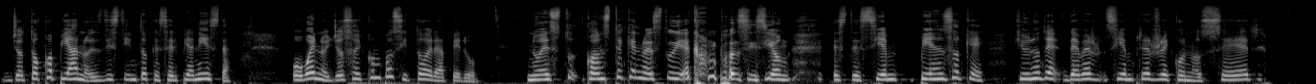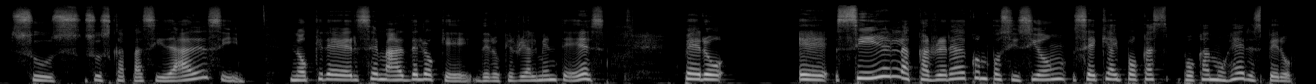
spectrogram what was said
yo, toco piano, es distinto que ser pianista. O bueno, yo soy compositora, pero no conste que no estudié composición. Este, pienso que, que uno debe siempre reconocer sus, sus capacidades y no creerse más de lo que, de lo que realmente es. Pero eh, sí, en la carrera de composición sé que hay pocas, pocas mujeres, pero,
